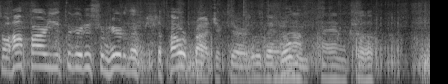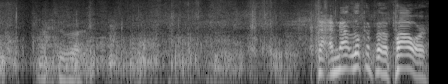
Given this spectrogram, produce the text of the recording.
So how far do you figure it is from here to the, the power project there, with that building? I haven't a clue. Uh... Now, I'm not looking for the power.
